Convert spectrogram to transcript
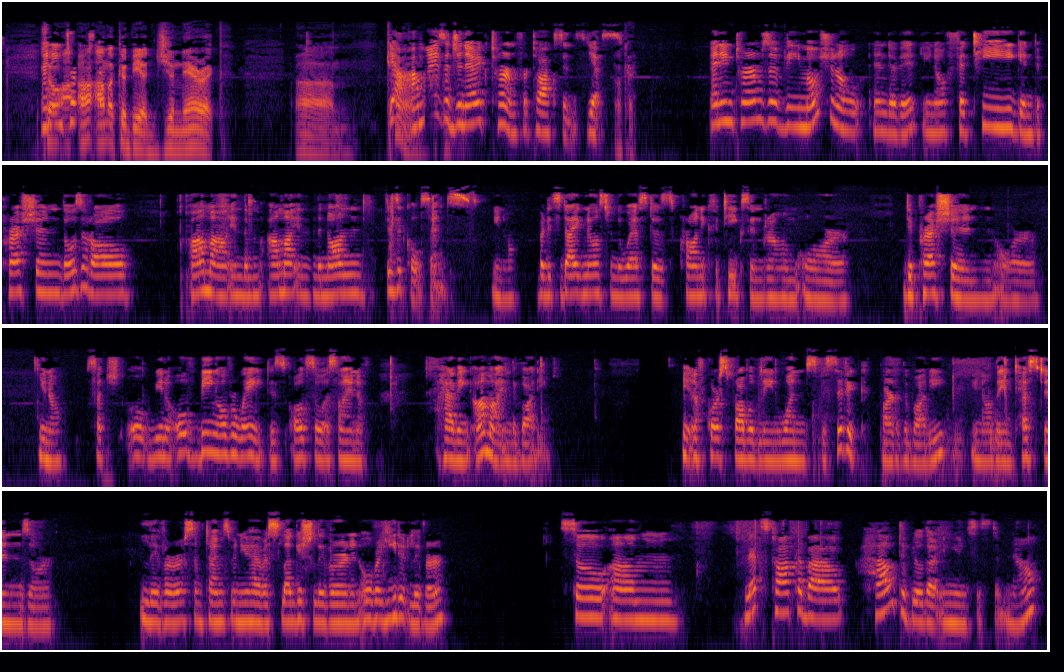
And so ama could be a generic. Um, yeah, ama is a generic term for toxins. Yes. Okay. And in terms of the emotional end of it, you know, fatigue and depression, those are all ama in the ama in the non-physical sense, you know. But it's diagnosed in the West as chronic fatigue syndrome or depression or, you know, such, oh, you know, being overweight is also a sign of having ama in the body of course, probably in one specific part of the body, you know, the intestines or liver. Sometimes when you have a sluggish liver and an overheated liver. So, um, let's talk about how to build our immune system now.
